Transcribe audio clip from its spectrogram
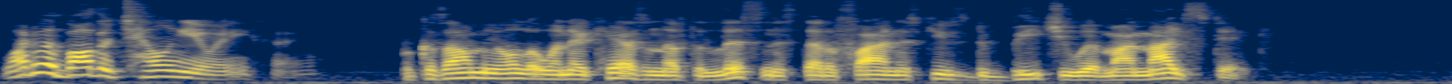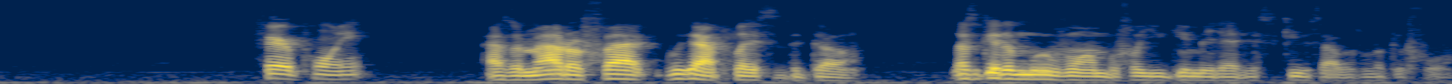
Why do I bother telling you anything? Because I'm the only one that cares enough to listen instead of finding excuses to beat you with my nightstick. Fair point. As a matter of fact, we got places to go. Let's get a move on before you give me that excuse I was looking for.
